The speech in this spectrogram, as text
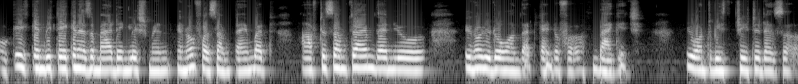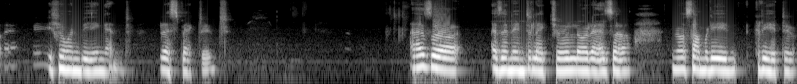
Okay, he can be taken as a mad Englishman, you know, for some time, but after some time, then you you know, you don't want that kind of a baggage. You want to be treated as a human being and respected. As a as an intellectual or as a you know somebody creative.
